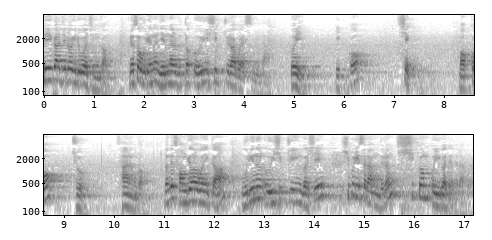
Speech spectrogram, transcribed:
세 가지로 이루어진 것. 그래서 우리는 옛날부터 의식주라고 했습니다. 의, 입고, 식, 먹고, 주, 사는 것. 그런데 성경을 보니까 우리는 의식주인 것이 히브리 사람들은 식음의가 되더라고요.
